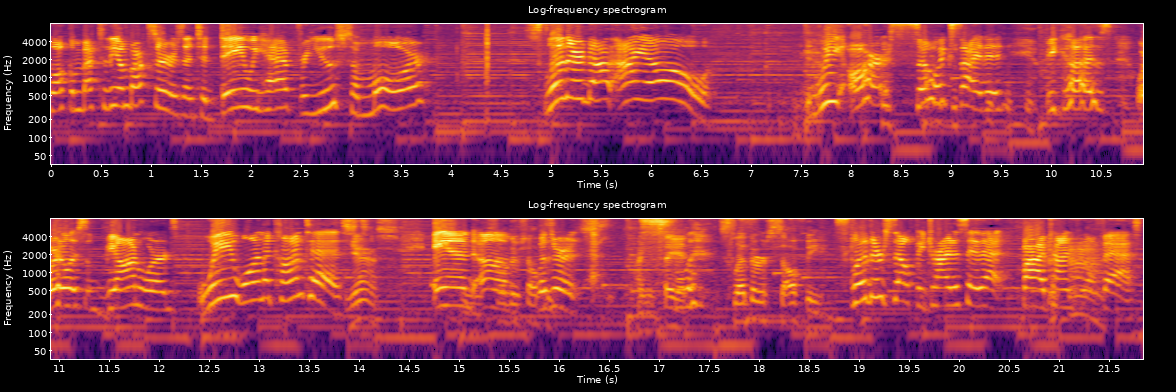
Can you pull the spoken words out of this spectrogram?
welcome back to the Unboxers, and today we have for you some more Slither.io. We are so excited because we're just beyond words. We won a contest. Yes. And um, was there a I can say it. Slither selfie. Slither selfie? Try to say that five times real fast.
